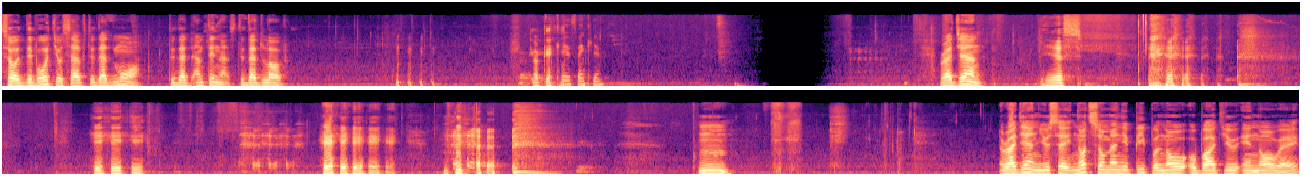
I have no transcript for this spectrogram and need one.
So devote yourself to that more, to that emptiness, to that love. okay. Okay, thank you. Rajan, Yes. he he he. He he he he he. Mm. Rajan, you say not so many people know about you in Norway,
